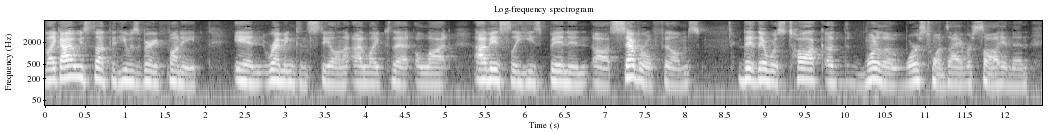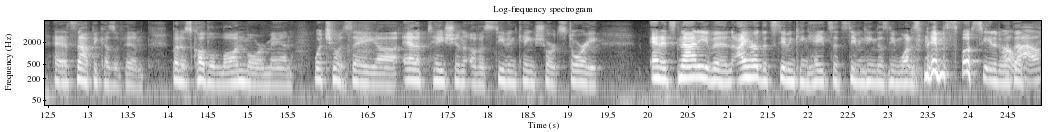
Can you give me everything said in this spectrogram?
like I always thought that he was very funny in Remington Steele, and I, liked that a lot. Obviously, he's been in uh, several films. There, there was talk of one of the worst ones I ever saw him in, and it's not because of him, but it's called The Lawnmower Man, which was a uh, adaptation of a Stephen King short story and it's not even. I heard that Stephen King hates it. Stephen King doesn't even want his name associated with Oh, it. wow.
